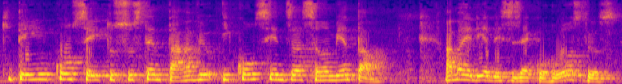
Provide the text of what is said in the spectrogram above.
que têm conceito sustentável e conscientização ambiental. A maioria desses eco-hostels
